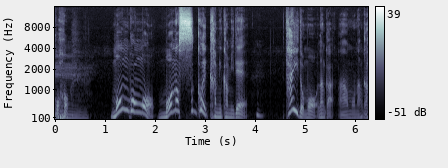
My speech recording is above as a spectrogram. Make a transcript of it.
こう文言をものすごいカミカミで態度もなんかあもうなんか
